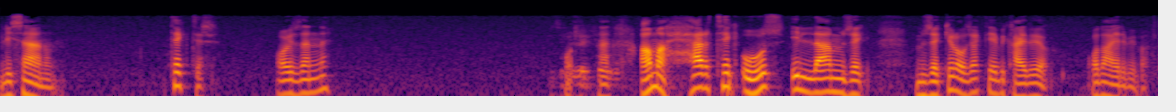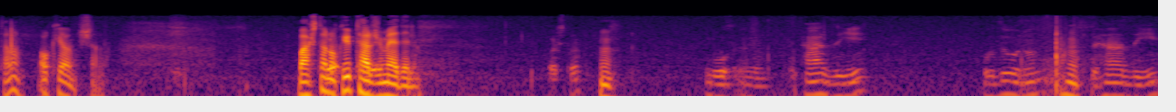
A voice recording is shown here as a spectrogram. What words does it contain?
Lisanun. Tektir. O yüzden ne? Ama her tek uğuz illa müzek müzekker olacak diye bir kaydı yok. O da ayrı bir bak. Tamam Okuyalım inşallah. Baştan okuyup tercüme edelim. Baştan. Bu e, hazihi uzunun ve hazihi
